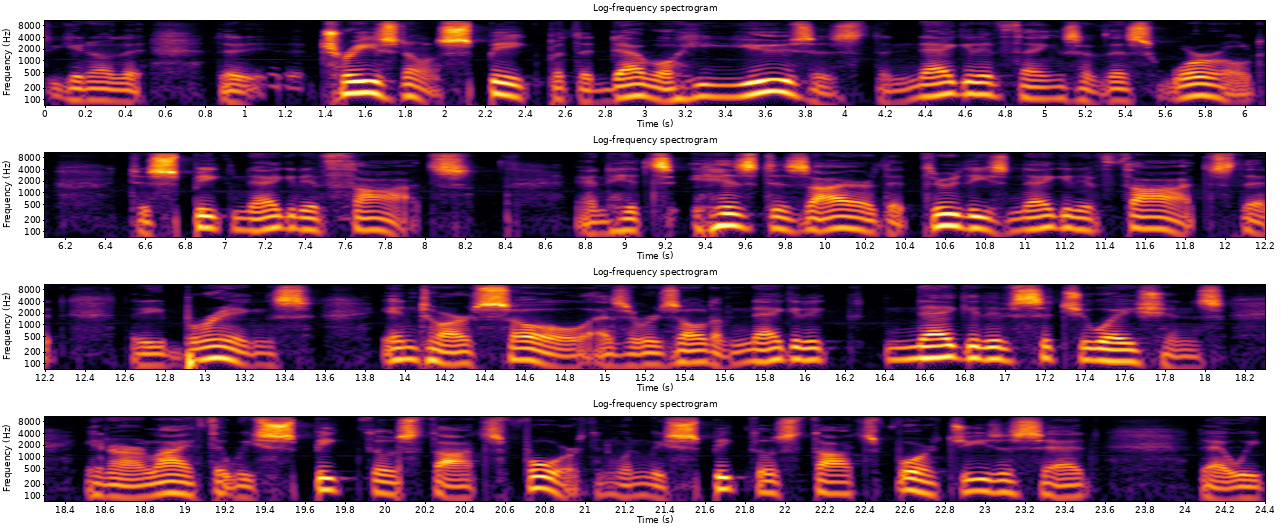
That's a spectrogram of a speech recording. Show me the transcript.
You know, the, the trees don't speak, but the devil, he uses the negative things of this world to speak negative thoughts and it's his desire that through these negative thoughts that, that he brings into our soul as a result of negative negative situations in our life that we speak those thoughts forth and when we speak those thoughts forth jesus said that we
